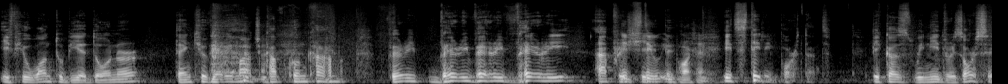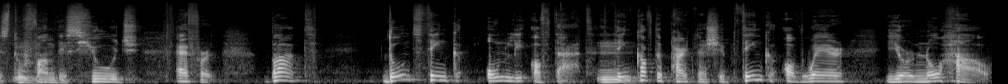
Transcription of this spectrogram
if you want to be a donor, thank you very much. Kap kun. Very, very, very, very appreciated. It's still important. It's still important because we need resources to mm. fund this huge effort. But don't think only of that. Mm. Think of the partnership. Think of where your know how,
